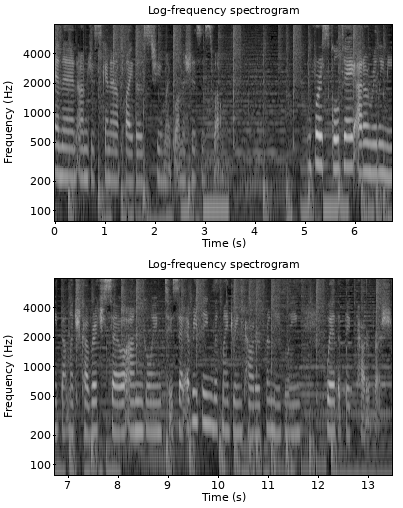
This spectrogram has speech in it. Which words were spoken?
and then I'm just going to apply those to my blemishes as well. And for a school day, I don't really need that much coverage, so I'm going to set everything with my Dream Powder from Maybelline with a big powder brush.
